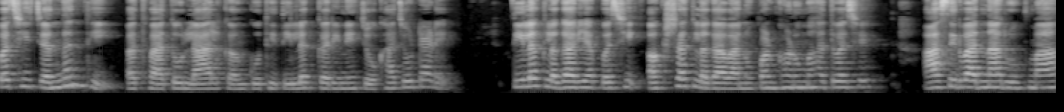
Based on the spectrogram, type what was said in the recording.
પછી ચંદનથી અથવા તો લાલ કંકુથી તિલક કરીને ચોખા ચોંટાડે. તિલક લગાવ્યા પછી અક્ષત લગાવવાનું પણ ઘણું મહત્ત્વ છે. આશીર્વાદના રૂપમાં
